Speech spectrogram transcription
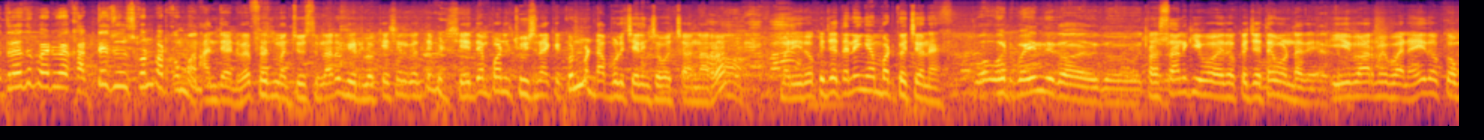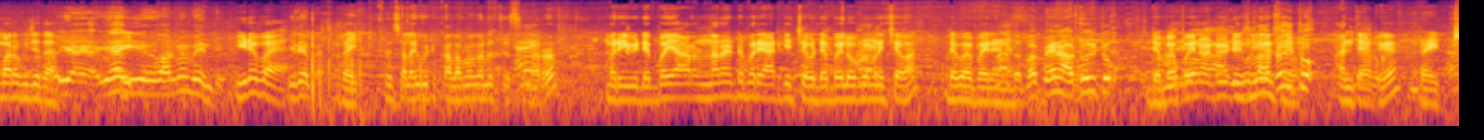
ఎదురైతే బయట కట్టే చూసుకొని పట్టుకోమని అంతే అండి. ఫ్రెండ్స్ మరి చూస్తున్నారు వీరు లొకేషన్కి వెళ్తే వీరు సేద్యం పనులు చూసినాక కూడా మరి డబ్బులు చెల్లించవచ్చు అన్నారు. మరి ఇది ఒక జతనే ఇంకేం పట్టుకొచ్చానే ఒకటి పోయింది ప్రస్తుతానికి ఇది ఒక జత ఉండదు. ఈ వారమే పోయినా ఇది ఒక మరొక జత. ఈ వారమే పోయింది. ఈడే పోయా? ఇదే రైట్ ఫ్రెండ్స్ అలాగే వీటి కలబగలు చూస్తున్నారు. మరి ఇవి డెబ్బై ఆరు ఉన్నారంటే మరి ఆటికి ఇచ్చావు? డెబ్బై లోపల ఇచ్చావా? డెబ్బై పైన డెబ్బై పైన అటు ఇటు. డెబ్బై పైన అటు ఇటు అటు ఇటు. అంతే అటుగా రైట్.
